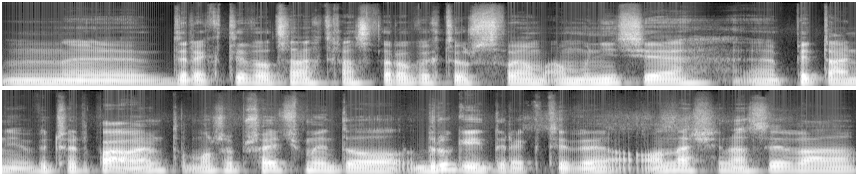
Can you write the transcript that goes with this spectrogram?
mm, dyrektywę o cenach transferowych, to już swoją amunicję e, pytań wyczerpałem. To może przejdźmy do drugiej dyrektywy. Ona się nazywa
